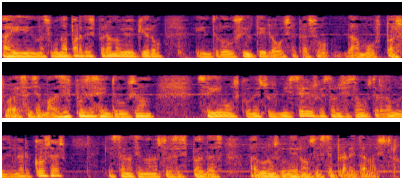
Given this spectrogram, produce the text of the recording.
hay una segunda parte esperando que yo quiero introducirte y luego, si acaso, damos paso a esas llamadas. Después de esa introducción, seguimos con estos misterios que esta noche estamos tratando de desvelar cosas que están haciendo a nuestras espaldas algunos gobiernos de este planeta nuestro.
